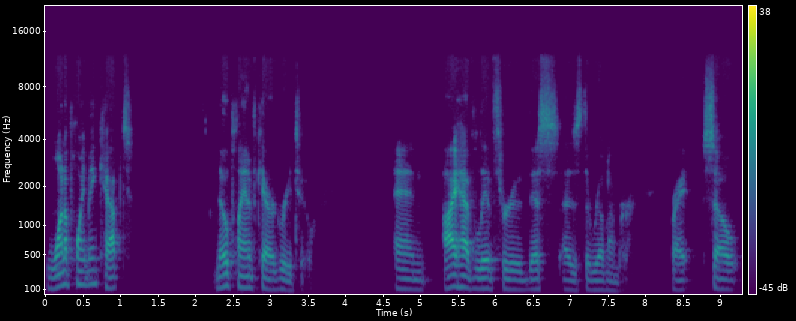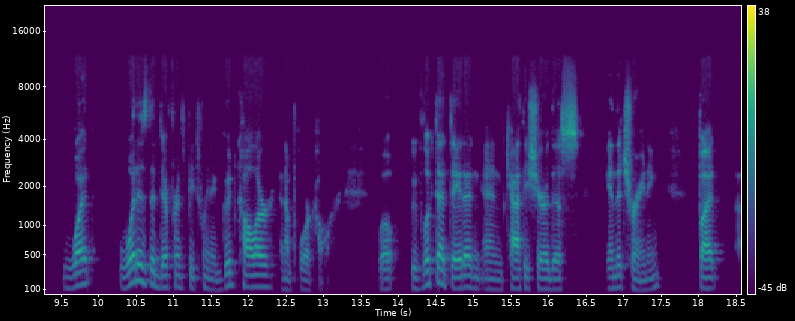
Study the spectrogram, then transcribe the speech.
One appointment kept, no plan of care agreed to. And I have lived through this as the real number, right? So what what is the difference between a good caller and a poor caller? Well, we've looked at data and, and Kathy shared this in the training, but uh,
